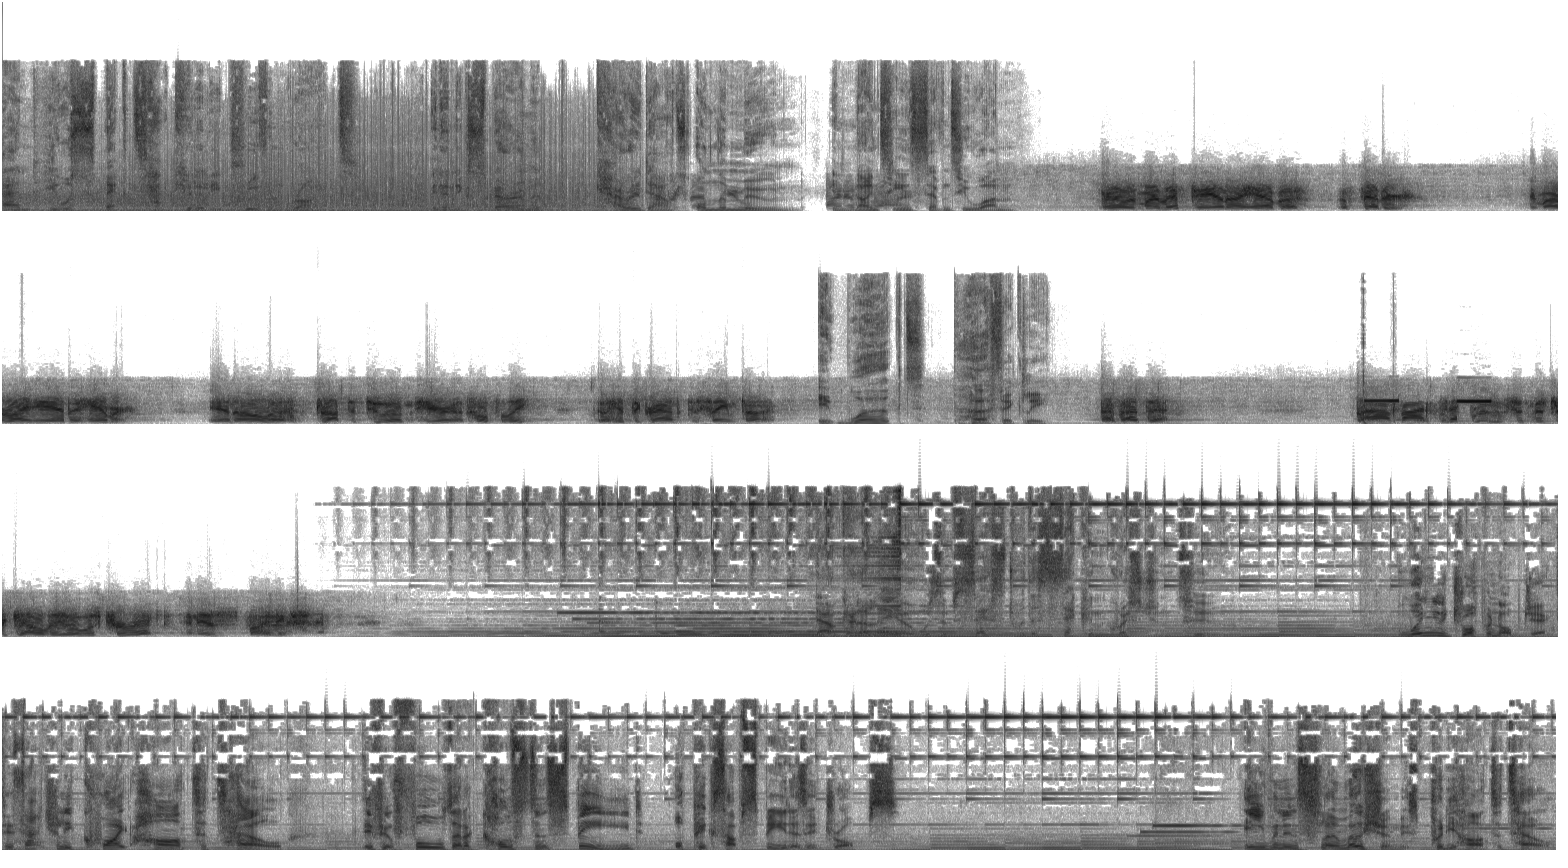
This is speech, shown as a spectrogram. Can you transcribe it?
And he was spectacularly proven right in an experiment carried out on the moon in 1971. Well, in my left hand, I have a, a feather. In my right hand, a hammer. And I'll uh, drop the two of them here, and hopefully they'll hit the ground at the same time. It worked perfectly. How about that? It proves that Mr. Galileo was correct in his findings. Obsessed with a second question, too. When you drop an object, it's actually quite hard to tell if it falls at a constant speed or picks up speed as it drops. Even in slow motion, it's pretty hard to tell.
